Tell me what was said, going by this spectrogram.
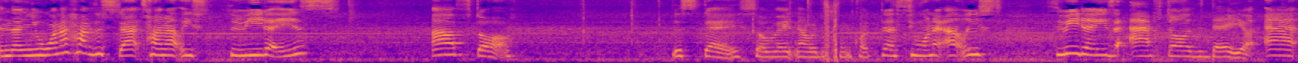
And then you want to have the stat time at least three days after this day. So right now we're just going to click this. You want it at least three days after the day you're at.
